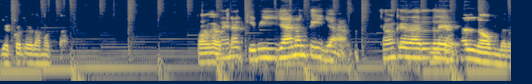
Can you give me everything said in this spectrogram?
y yo encuentro que está mortal. Entonces, Mira aquí, Villano Antillano. Tengo que darle el nombre.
